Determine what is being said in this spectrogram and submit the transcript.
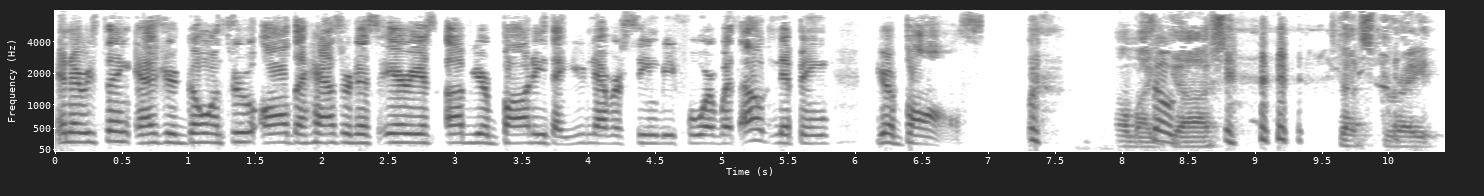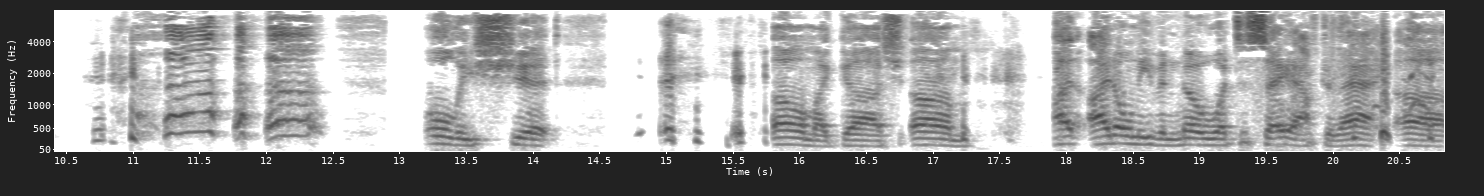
and everything as you're going through all the hazardous areas of your body that you've never seen before without nipping your balls. Oh my So- gosh. That's great. Holy shit. Oh my gosh. Um, I, I don't even know what to say after that. Uh,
